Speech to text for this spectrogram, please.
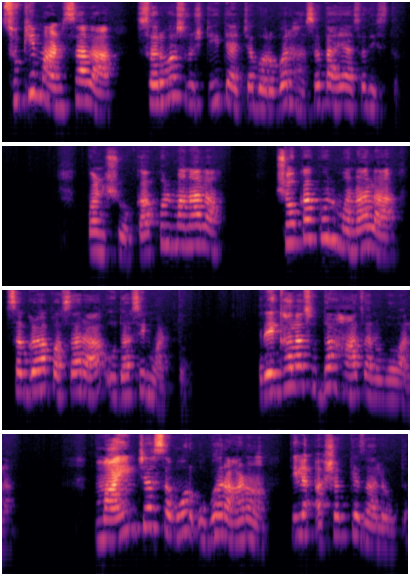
सुखी माणसाला सर्व सृष्टी त्याच्या बरोबर हसत आहे असं दिसतं. पण शोकाकुल मनाला शोकाकुल मनाला सगळा पसारा उदासीन वाटतो. रेखाला सुद्धा हाच अनुभव आला. माईंच्या समोर उभं राहणं तिला अशक्य झालं होतं.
